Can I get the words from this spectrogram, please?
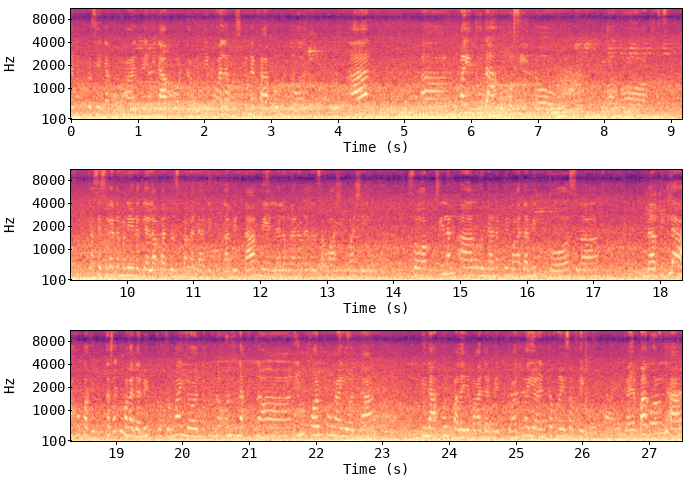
damit ko sa nakuhaan ay tinapon ko. Hindi ko alam kung sino nagtapon doon. At um, may duda ako kung sino. Kasi sila naman yung naglalakad doon sa mga damit, damit namin, lalo na doon sa washing machine. So, ilang araw, hinanap ko yung mga damit ko. So, na, nabigla ako, kasan yung mga damit ko? So, ngayon, na, na, na, inform ko ngayon na tinapon pala yung mga damit ko. At ngayon, ito ko ngayon sa Facebook tayo. Kaya bago ang lahat,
